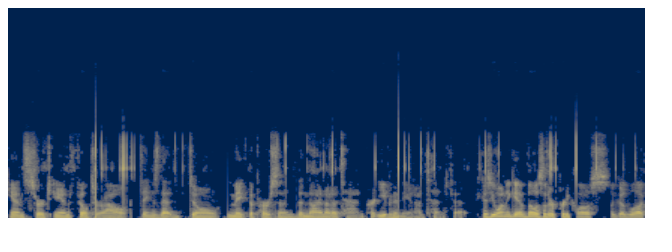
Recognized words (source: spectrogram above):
can search and filter out things that don't make the person the 9 out of 10 or even an 8 out of 10 fit because you want to give those that are pretty close a good look,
